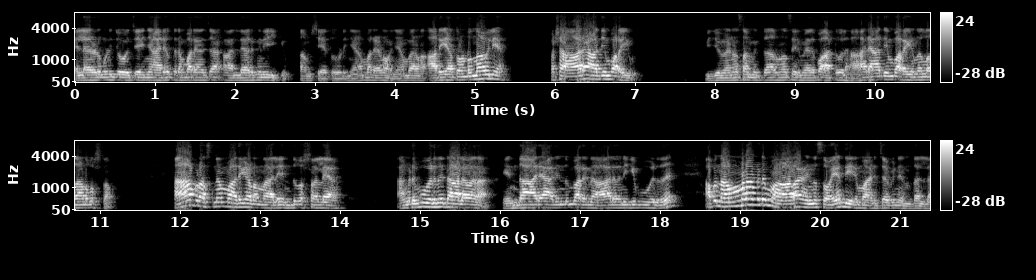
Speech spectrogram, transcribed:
എല്ലാവരോടും കൂടി ചോദിച്ചു കഴിഞ്ഞാൽ ആരും ഉത്തരം പറയാൻ വെച്ചാൽ എല്ലാവരും ഇങ്ങനെ ഇരിക്കും. സംശയത്തോട് ഞാൻ പറയണോ? ഞാൻ പറയണോ? അറിയാത്തോണ്ടൊന്നാവില്ല. പക്ഷെ ആരാദ്യം പറയും? ബിജു മേനോൻ സംയുക്ത പറഞ്ഞ സിനിമയിലെ പാട്ട് പോലെ ആരാദ്യം പറയും എന്നുള്ളതാണ് പ്രശ്നം. ആ പ്രശ്നം മറികടന്നാൽ എന്ത് പ്രശ്നമല്ല? അങ്ങോട്ട് പോരുന്നിട്ട് ആലോചന എന്താരാ ആദ്യം പറയുന്നത് ആലോചനയ്ക്ക് പോരുത്. അപ്പൊ നമ്മൾ അങ്ങോട്ട് മാറാം എന്ന് സ്വയം തീരുമാനിച്ച പിന്നെ എന്തല്ല?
